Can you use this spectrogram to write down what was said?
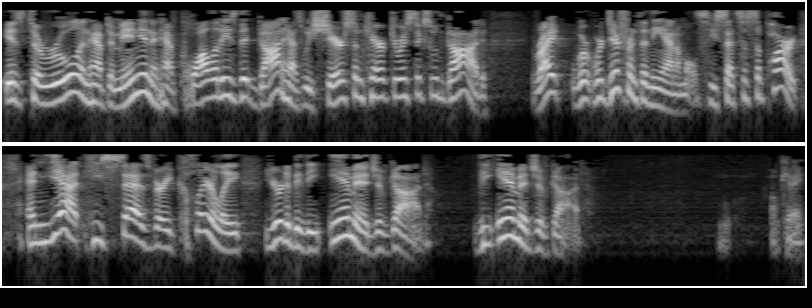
is to rule and have dominion and have qualities that God has. We share some characteristics with God right? We're, we're, different than the animals. He sets us apart. And yet, he says very clearly, you're to be the image of God. The image of God. Okay.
